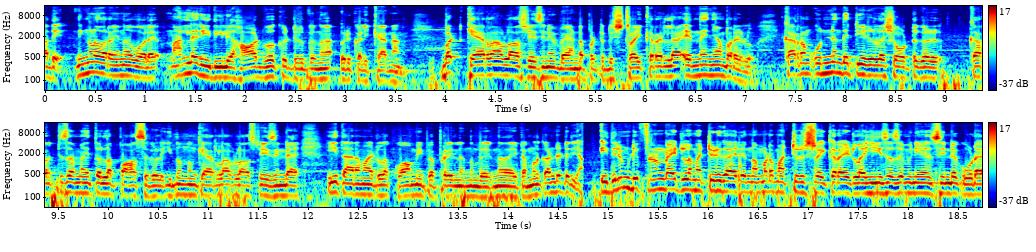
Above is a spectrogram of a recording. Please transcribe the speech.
അതെ നിങ്ങൾ പറയുന്നത് പോലെ നല്ല രീതിയിൽ ഹാർഡ് വർക്ക് ഇട്ടിരിക്കുന്ന ഒരു കളിക്കാരനാണ്. ബട്ട് കേരള ബ്ലാസ്റ്റേഴ്സിന് വേണ്ടപ്പെട്ട ഒരു സ്ട്രൈക്കർ അല്ല എന്നേ ഞാൻ പറയുള്ളൂ. കാരണം ഉന്നം തെറ്റിയിട്ടുള്ള ഷോട്ടുകൾ കറക്റ്റ് സമയത്തുള്ള പാസുകൾ ഇതൊന്നും കേരള ബ്ലാസ്റ്റേഴ്സിന്റെ ഈ താരമായിട്ടുള്ള കോമി പേപ്പറിൽ നിന്നും വരുന്നതായിട്ട് നമ്മൾ കണ്ടിട്ടില്ല. ഇതിലും ഡിഫറന്റ് ആയിട്ടുള്ള മറ്റൊരു കാര്യം നമ്മുടെ മറ്റൊരു സ്ട്രൈക്കറായിട്ടുള്ള ഹീസ സെമിനിയസിന്റെ കൂടെ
